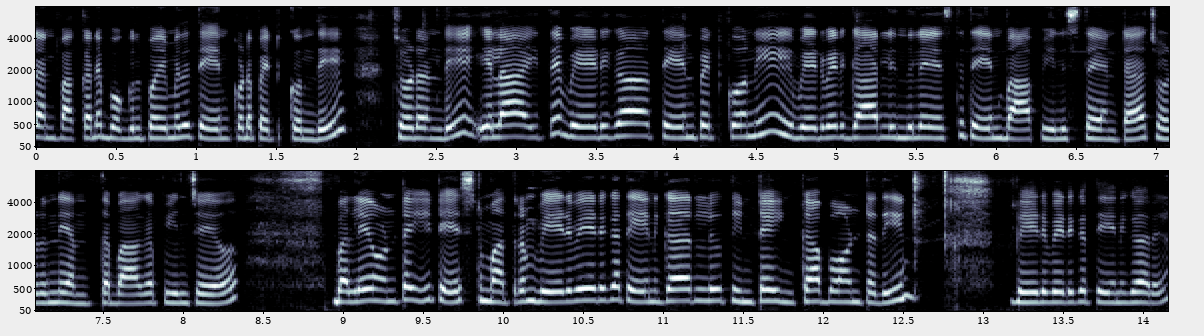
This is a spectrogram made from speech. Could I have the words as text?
దాని పక్కనే బొగ్గుల పొయ్యి మీద తేనె కూడా పెట్టుకుంది. చూడండి ఇలా అయితే వేడిగా తేనె పెట్టుకొని వేడివేడి గారెలు ఇందులో వేస్తే తేనె బాగా పీలుస్తాయంట. చూడండి ఎంత బాగా పీల్చాయో. భలే ఉంటాయి టేస్ట్ మాత్రం. వేడివేడిగా తేనె గారెలు తింటే ఇంకా బాగుంటుంది. వేడివేడిగా తేనె గారె.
